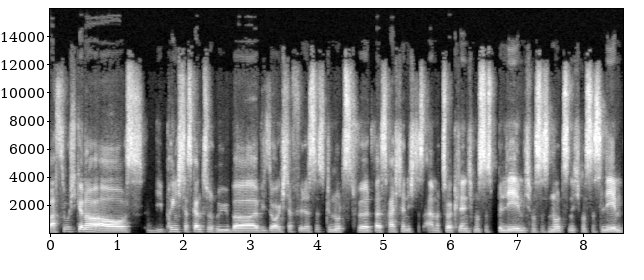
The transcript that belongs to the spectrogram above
was suche ich genau aus, wie bringe ich das Ganze rüber, wie sorge ich dafür, dass es genutzt wird, weil es reicht ja nicht, das einmal zu erklären, ich muss das beleben, ich muss das nutzen, ich muss das leben,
